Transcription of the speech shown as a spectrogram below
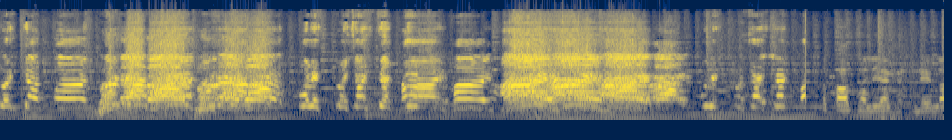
मुर्दाबाद मुर्दाबाद मुर्दाबाद. पोलीस प्रशासन. हाय हाय हाय. हाय हाय हाय पोलीस प्रशासन. झाले या घटनेला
